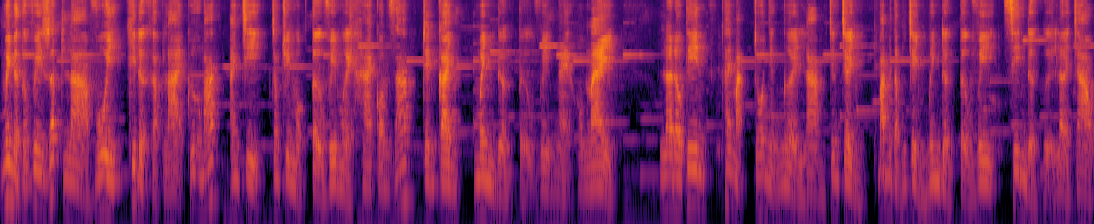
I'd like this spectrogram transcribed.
Minh được Tử Vi rất là vui khi được gặp lại quý cô bác, anh chị trong chuyên mục Tử Vi 12 con giáp trên kênh Minh Đường Tử Vi ngày hôm nay. là đầu tiên, thay mặt cho những người làm chương trình 30 tập chương trình Minh Đường Tử Vi xin được gửi lời chào,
